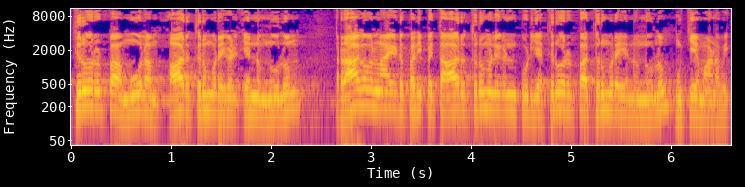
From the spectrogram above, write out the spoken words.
திருவருட்பா மூலம் ஆறு திருமுறைகள் என்னும் நூலும் ராகவல் நாயுடு பதிப்பித்த ஆறு திருமுறைகளுடன் கூடிய திருவருட்பா திருமுறை என்னும் நூலும் முக்கியமானவை.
